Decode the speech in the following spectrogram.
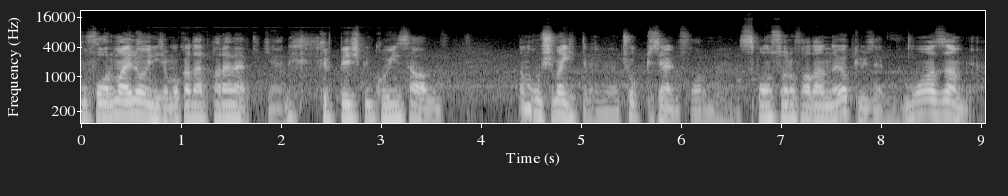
bu formayla oynayacağım. O kadar para verdik yani. 45 bin coins aldım. Ama hoşuma gitti benim yani. Çok güzel bir forma yani. Sponsoru falan da yok ki üzerinde. Muazzam yani.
